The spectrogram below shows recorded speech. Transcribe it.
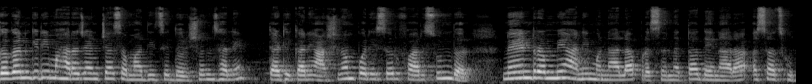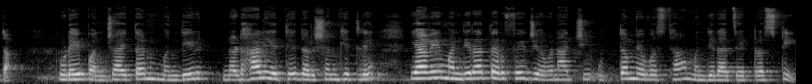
गगनगिरी महाराजांच्या समाधीचे दर्शन झाले. त्या ठिकाणी आश्रम परिसर फार सुंदर नयनरम्य आणि मनाला प्रसन्नता देणारा असाच होता. पुढे पंचायतन मंदिर नढाल येथे दर्शन घेतले. यावेळी मंदिरातर्फे जेवणाची उत्तम व्यवस्था मंदिराचे ट्रस्टी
